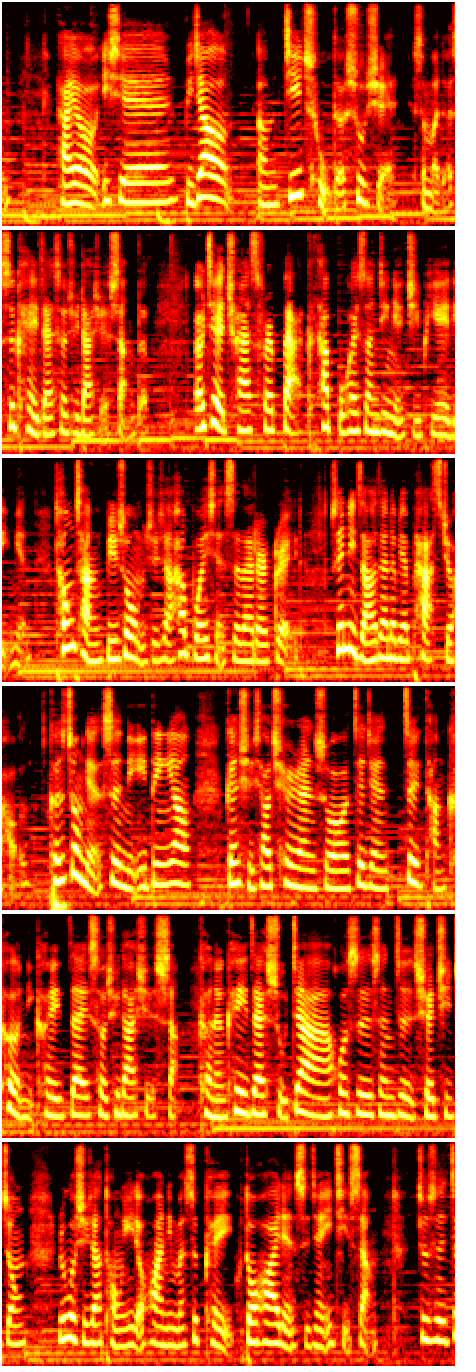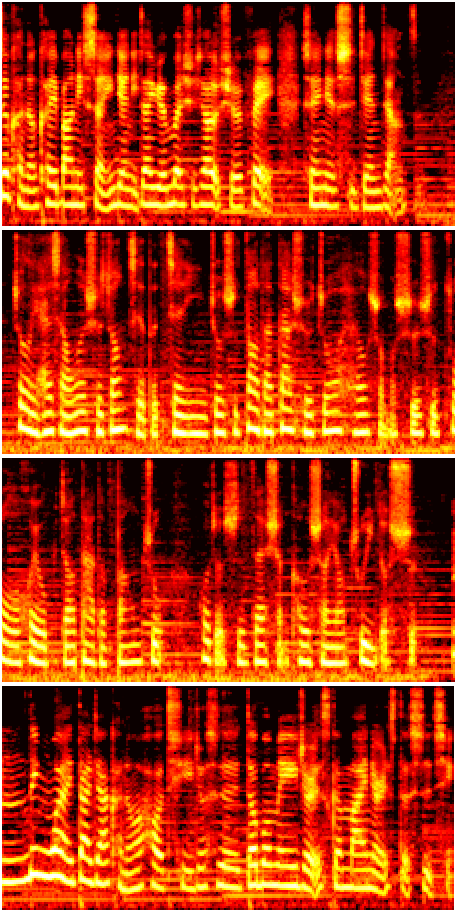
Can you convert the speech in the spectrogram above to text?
还有一些比较嗯基础的数学什么的，是可以在社区大学上的。而且 transfer back 它不会算进你的 GPA 里面。通常，比如说我们学校，它不会显示 letter grade，所以你只要在那边 pass 就好了。可是重点是你一定要跟学校确认说，这件这堂课你可以在社区大学上，可能可以在暑假啊，或是甚至学期中，如果学校同意的话，你们是可以多花一点时间一起上。就是这可能可以帮你省一点你在原本学校的学费，省一点时间这样子。这里还想问学长姐的建议，就是到达大学之后还有什么事是做了会有比较大的帮助，或者是在选课上要注意的事？嗯，另外大家可能会好奇，就是 double majors 跟 minors 的事情。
